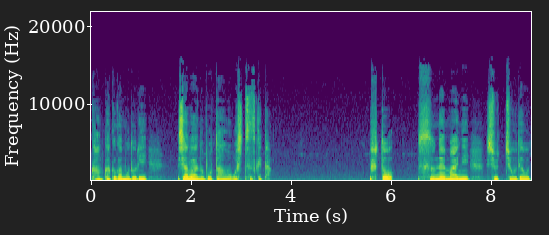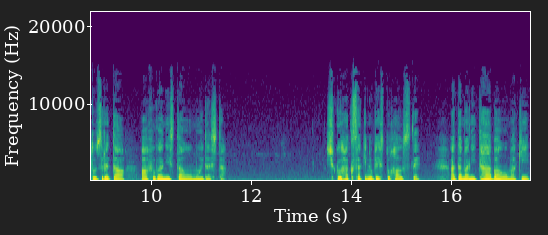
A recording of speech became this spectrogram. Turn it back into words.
感覚が戻りシャワーのボタンを押し続けた。ふと数年前に出張で訪れたアフガニスタンを思い出した。宿泊先のゲストハウスで頭にターバンを巻き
